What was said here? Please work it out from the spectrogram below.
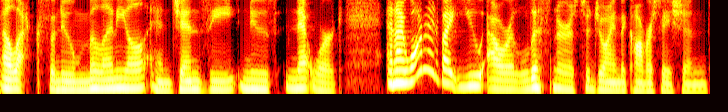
LX, a new millennial and Gen Z news network. And I want to invite you, our listeners, to join the conversation.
